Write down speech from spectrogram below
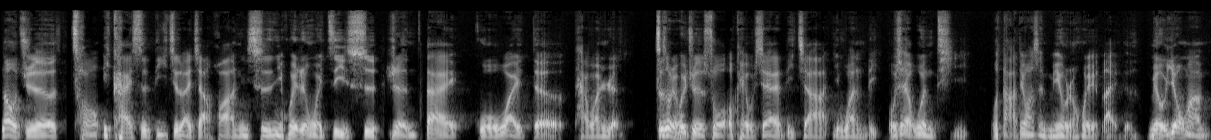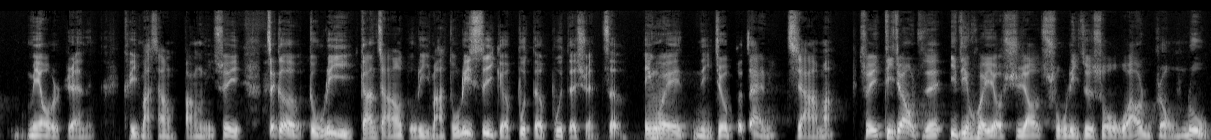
那我觉得从一开始第一阶段来讲的话，你其实你会认为自己是人在国外的台湾人，这时候你会觉得说，OK，我现在离家一万里，我现在有问题，我打电话是没有人会来的，没有用啊，没有人。可以马上帮你，所以这个独立，刚刚讲到独立嘛，独立是一个不得不的选择，因为你就不在你家嘛，所以第一阶段我觉得一定会有需要处理，就是说我要融入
